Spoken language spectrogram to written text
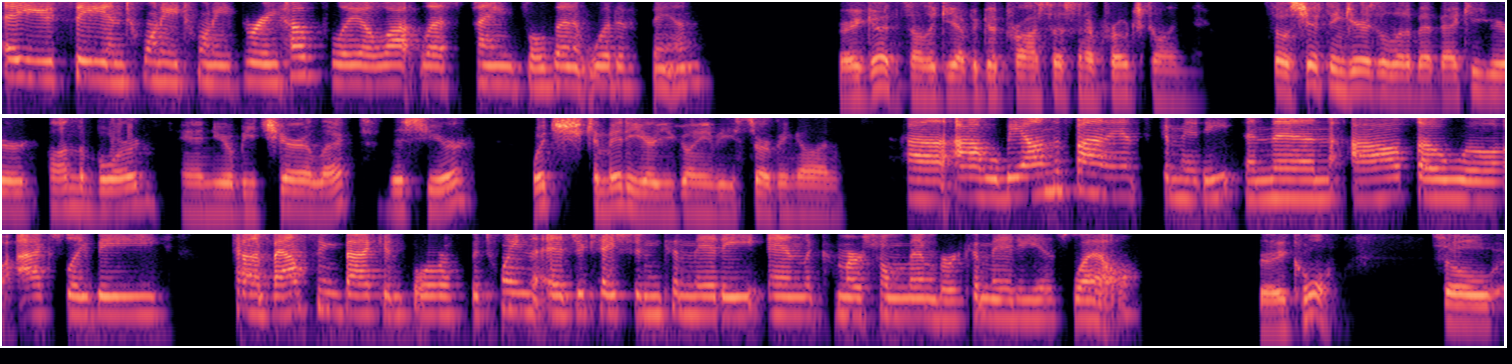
AUC in 2023 hopefully a lot less painful than it would have been. Very good. It sounds like you have a good process and approach going there. So, shifting gears a little bit, Becky, you're on the board and you'll be chair elect this year. Which committee are you going to be serving on? Uh, I will be on the finance committee, and then I also will actually be kind of bouncing back and forth between the education committee and the commercial member committee as well. Very cool. So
